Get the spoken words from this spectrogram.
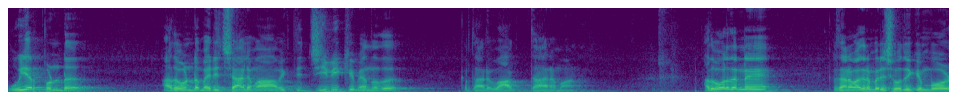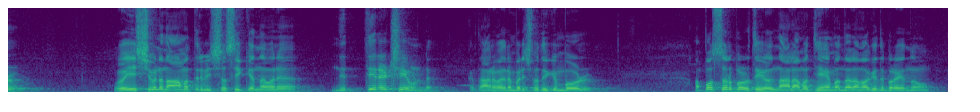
ഉയർപ്പുണ്ട്. അതുകൊണ്ട് മരിച്ചാലും ആ വ്യക്തി ജീവിക്കും എന്നത് കർത്താവിന്റെ വാഗ്ദാനമാണ്. അതുപോലെ തന്നെ കർത്താവിന്റെ വചനം പരിശോധിക്കുമ്പോൾ യേശുവിന്റെ നാമത്തിൽ വിശ്വസിക്കുന്നവന് നിത്യരക്ഷയുണ്ട്. കർത്താവിന്റെ വചനം പരിശോധിക്കുമ്പോൾ അപ്പോസ്റ്റർ പ്രവൃത്തികൾ നാലാം അധ്യായം പന്ത്രണ്ടാം വാക്യത്തിൽ പറയുന്നു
